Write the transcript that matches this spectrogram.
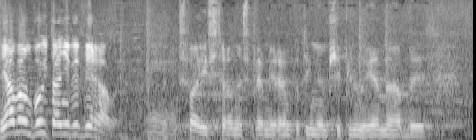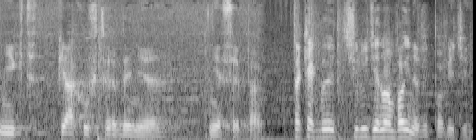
Ja wam wójta nie wybierałem. Z swojej strony z premierem Putinem się pilnujemy, aby nikt piachu w trybynie nie sypał. Tak jakby ci ludzie nam wojnę wypowiedzieli.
